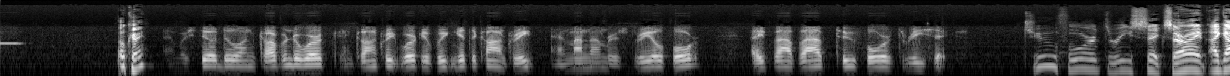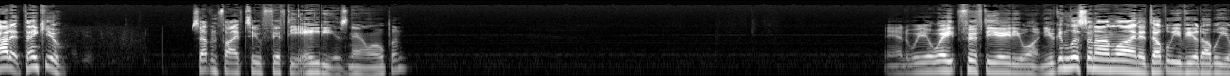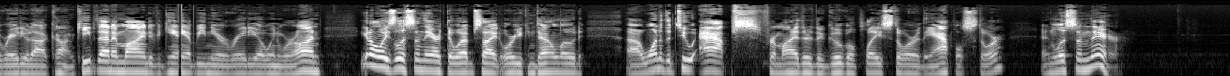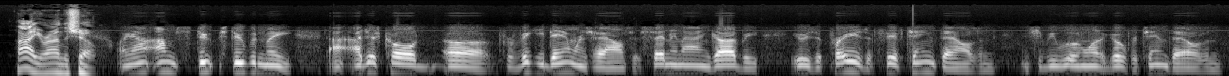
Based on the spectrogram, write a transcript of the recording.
Okay. And we're still doing carpenter work and concrete work if we can get the concrete. And my number is three zero oh four eight five five two four three six. Two four three six. All right, I got it. Thank you. Seven five two fifty eighty is now open. And we await 5081. You can listen online at WVOWradio.com. Keep that in mind if you can't be near radio when we're on. You can always listen there at the website, or you can download uh, one of the two apps from either the Google Play Store or the Apple Store and listen there. Hi, you're on the show. Oh, I'm stu- stupid me. I, I just called uh, for Vicky Dameron's house at 79 Godby. It was appraised at 15000 and she'd be willing to let it go for 10000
